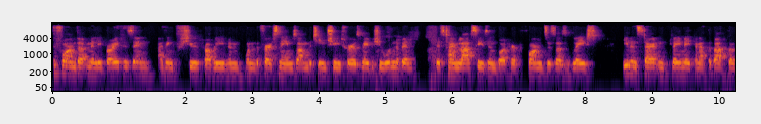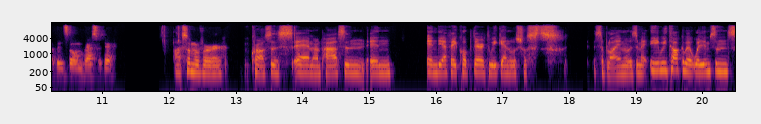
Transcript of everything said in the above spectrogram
the form that Millie Bright is in, I think she was probably even one of the first names on the team sheet, whereas maybe she wouldn't have been this time last season. But her performances as of late, even starting playmaking at the back, I've been so impressed with her. Oh, some of her crosses um, and passing in in the FA Cup there at the weekend was just sublime. It was amazing. We talk about Williamson's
